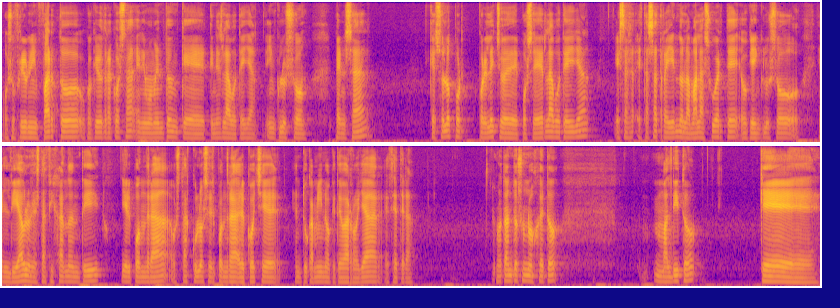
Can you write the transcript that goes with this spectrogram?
o sufrir un infarto o cualquier otra cosa en el momento en que tienes la botella. Incluso pensar que solo por, por el hecho de poseer la botella estás, atrayendo la mala suerte o que incluso el diablo se está fijando en ti y él pondrá obstáculos, él pondrá el coche en tu camino que te va a arrollar, etc. Por lo tanto, es un objeto maldito que,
